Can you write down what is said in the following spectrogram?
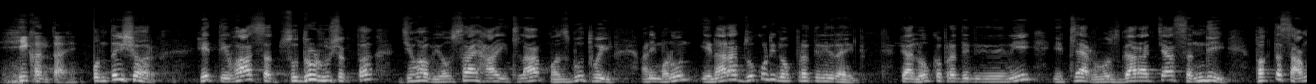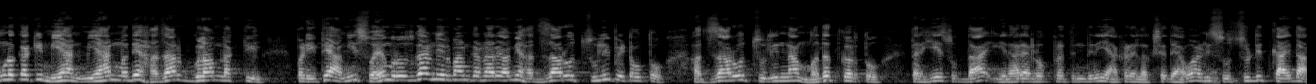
ही खंत आहे. कोणतंही शहर हे तेव्हा सुदृढ होऊ शकतं जेव्हा व्यवसाय हा इथला मजबूत होईल. आणि म्हणून येणारा जो कोणी लोकप्रतिनिधी राहील त्या लोकप्रतिनिधींनी इथल्या रोजगाराच्या संधी फक्त सांगू नका की मिहान मिहानमध्ये हजार गुलाम लागतील. पण इथे आम्ही स्वयंरोजगार निर्माण करणारे आम्ही हजारो चुली पेटवतो हजारो चुलींना मदत करतो. तर हे सुद्धा येणाऱ्या लोकप्रतिनिधींनी याकडे लक्ष द्यावं आणि सुटसुटीत कायदा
